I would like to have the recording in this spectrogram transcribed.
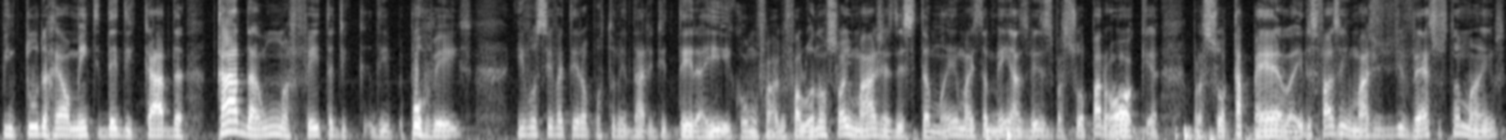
pintura realmente dedicada, cada uma feita de, de- por vez. E você vai ter a oportunidade de ter aí, como o Fábio falou, não só imagens desse tamanho, mas também às vezes para sua paróquia, para sua capela. Eles fazem imagens de diversos tamanhos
